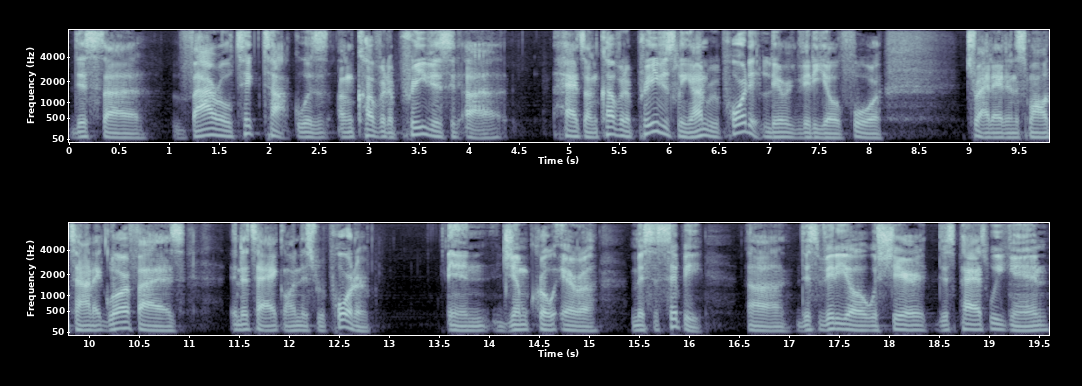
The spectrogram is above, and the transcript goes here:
This uh, viral TikTok was uncovered a previous uh, has uncovered a previously unreported lyric video for "Try That in a Small Town" that glorifies an attack on this reporter in Jim Crow era Mississippi. Uh, this video was shared this past weekend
